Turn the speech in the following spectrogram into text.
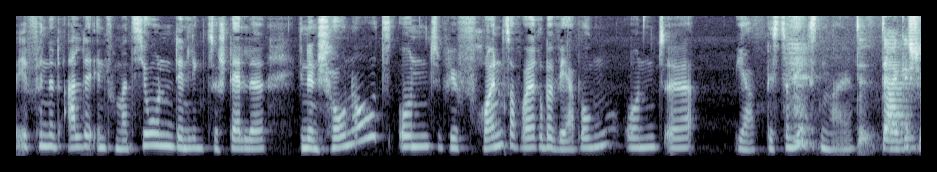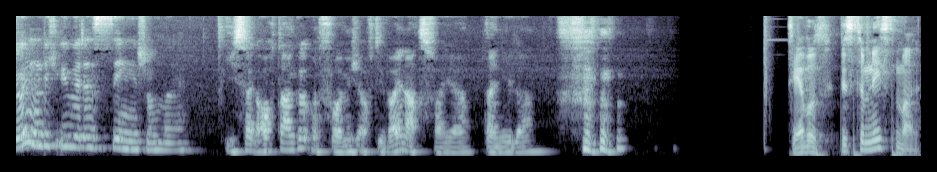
ihr findet alle Informationen, den Link zur Stelle in den Show Notes und wir freuen uns auf eure Bewerbungen und äh, ja, bis zum nächsten Mal. D Dankeschön und ich übe das Singen schon mal. Ich sage auch Danke und freue mich auf die Weihnachtsfeier, Daniela. Servus, bis zum nächsten Mal.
